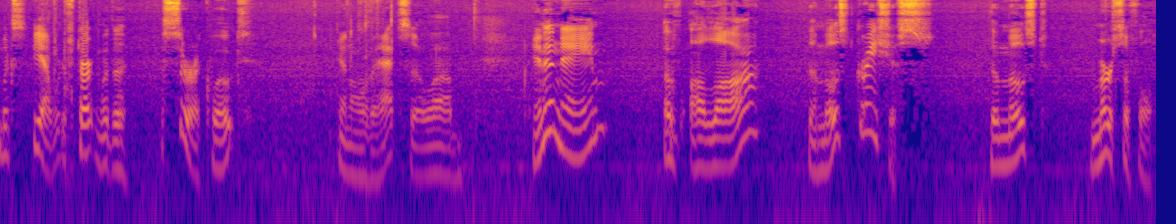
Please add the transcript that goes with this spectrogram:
looks yeah, we're starting with a, surah quote and all that. So, um, in the name of Allah, the most gracious, the most merciful.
